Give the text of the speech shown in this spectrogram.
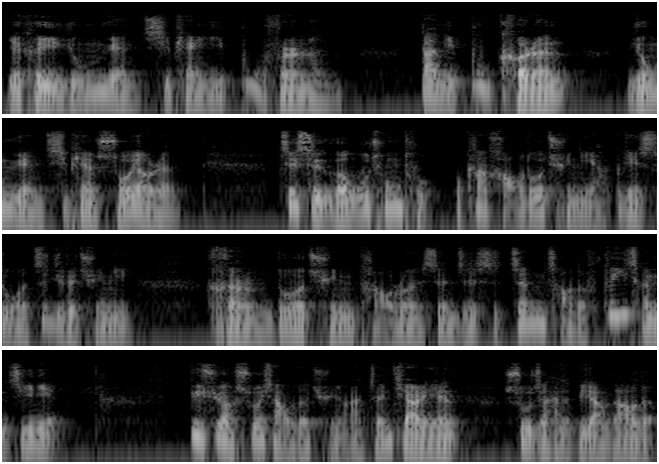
也可以永远欺骗一部分人，但你不可能永远欺骗所有人。这次俄乌冲突，我看好多群里啊，不仅是我自己的群里，很多群讨论甚至是争吵的非常激烈。必须要说一下我的群啊，整体而言素质还是比较高的，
